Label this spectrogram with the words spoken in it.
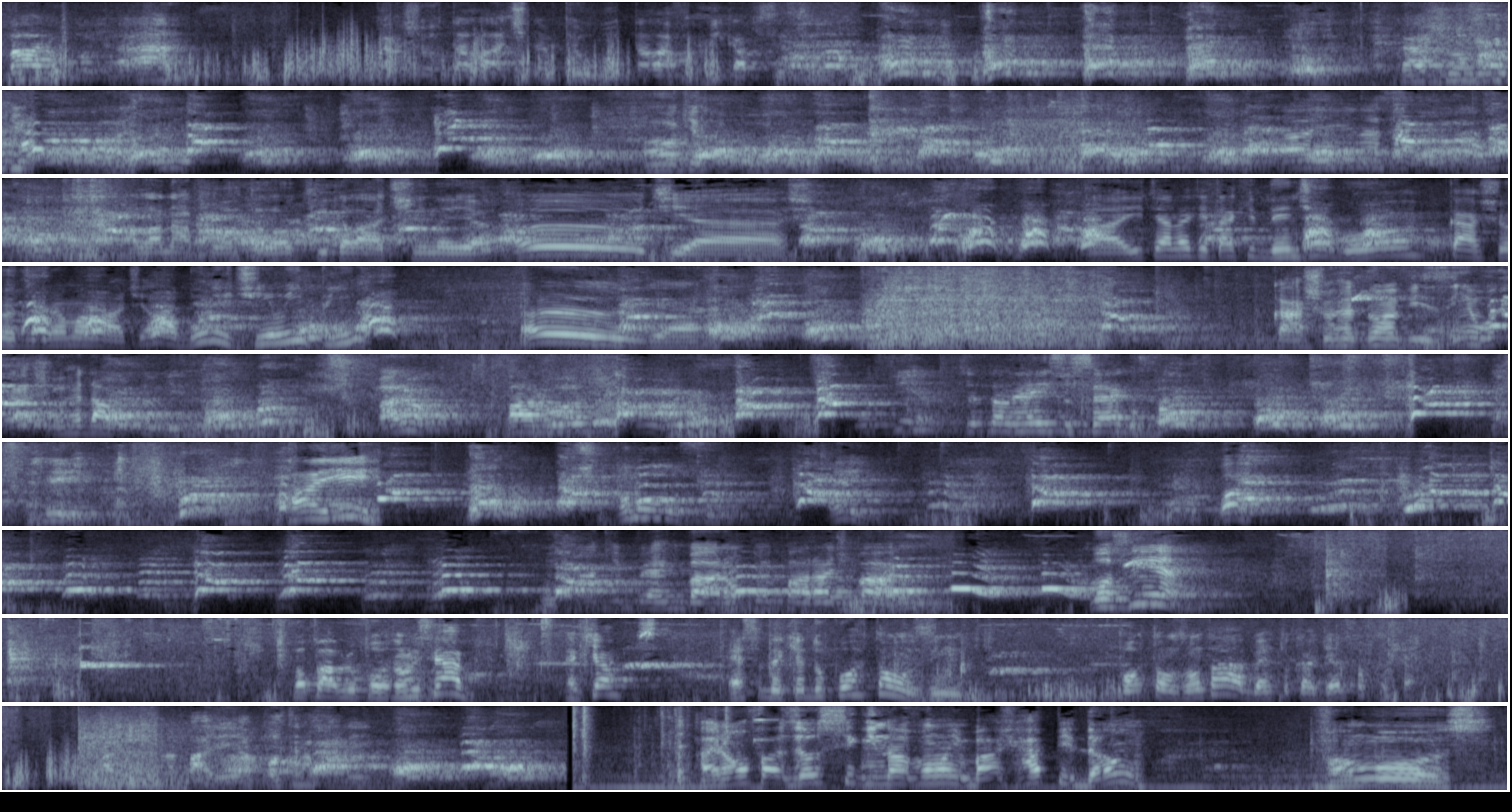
Barulho! Ah, o cachorro tá latindo, é porque o outro tá lá pra ficar pra vocês verem. O cachorro fica aqui. Olha aqui na porta. Aí nessa Olha lá na porta, que fica latindo aí. Ô, diacho. Aí tem hora que tá aqui dentro de boa, cachorro de grama latindo. Olha lá, bonitinho, limpinho. Ô, diacho. O cachorro é de uma vizinha, o outro cachorro é da outra vizinha. Barão, parou. Mocinha, você também aí, sossego, fala. Aí. Ô moço! Ei! Vai! Vou ficar aqui perto do barão pra parar de barulho. Mocinha! Vou pra abrir o portão e você abre. Aqui, ó. Essa daqui é do portãozinho. O portãozão tá aberto, o cadeado só puxar. A na parede, a porta na parede. Aí nós vamos fazer o seguinte, nós vamos lá embaixo rapidão. Vamos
